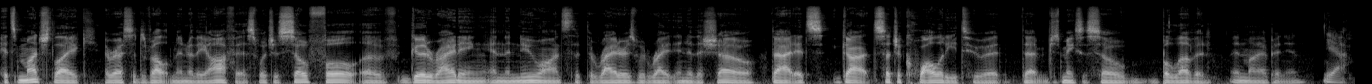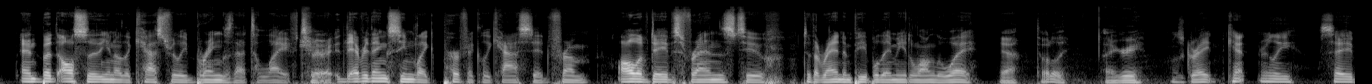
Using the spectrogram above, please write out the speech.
it's much like Arrested Development or The Office, which is so full of good writing and the nuance that the writers would write into the show that it's got such a quality to it that just makes it so beloved, in my opinion. Yeah. And but also, you know, the cast really brings that to life too. Sure. Everything seemed like perfectly casted from all of Dave's friends to to the random people they meet along the way. Yeah, totally. I agree. It was great. Can't really say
